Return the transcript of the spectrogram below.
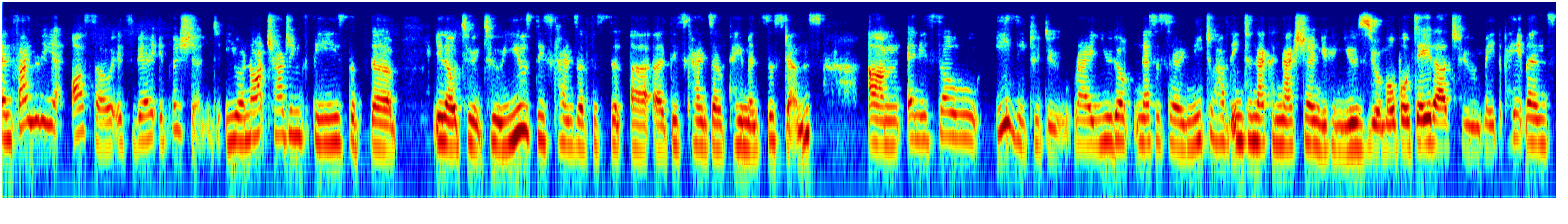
And finally, also it's very efficient. You are not charging fees the, the you know to to use these kinds of uh, uh, these kinds of payment systems. Um, and it's so easy to do, right? You don't necessarily need to have the internet connection. You can use your mobile data to make the payments.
